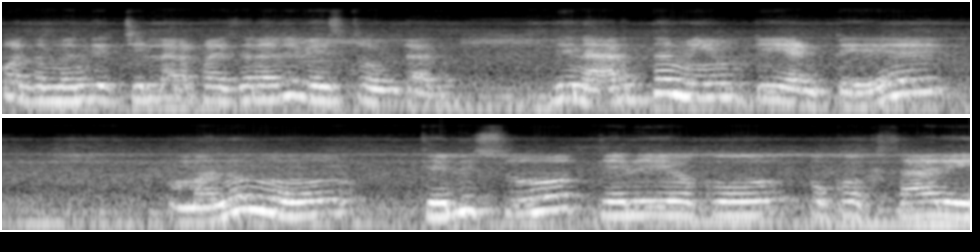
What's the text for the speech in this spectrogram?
కొంతమంది చిల్లర పైసలు అది వేస్తూ ఉంటారు. దీని అర్థం ఏమిటి అంటే మనము తెలుసో తెలియకో ఒక్కొక్కసారి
